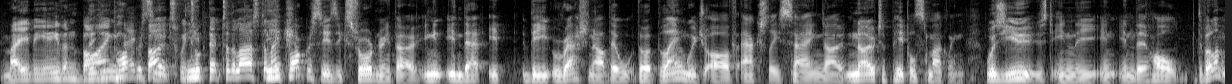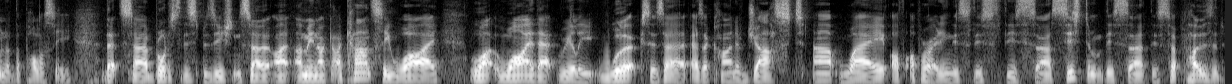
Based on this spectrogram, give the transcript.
maybe even buying back boats. We took that to the last election. The hypocrisy is extraordinary, though, in, in that it, the rationale, the, the, language of actually saying no, no to people smuggling was used in the in, in the whole development of the policy that's uh, brought us to this position. So I, I mean, I, I, can't see why, why, why that really works as a as a kind of just uh, way of operating this this this uh, system, this uh, this supposed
